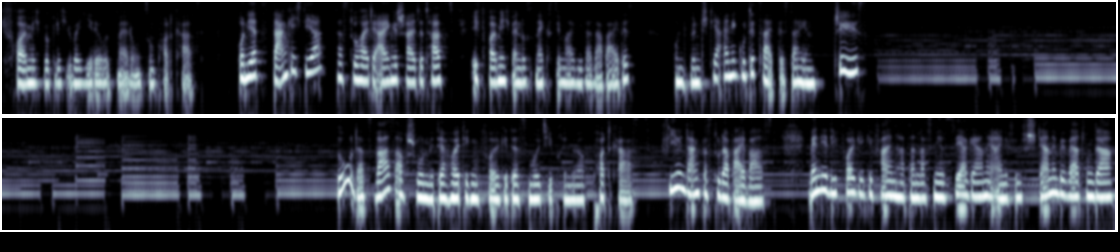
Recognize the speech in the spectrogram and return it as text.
Ich freue mich wirklich über jede Rückmeldung zum Podcast. Und jetzt danke ich dir, dass du heute eingeschaltet hast. Ich freue mich, wenn du das nächste Mal wieder dabei bist und wünsche dir eine gute Zeit bis dahin. Tschüss. So, das war's auch schon mit der heutigen Folge des Multipreneur Podcasts. Vielen Dank, dass du dabei warst. Wenn dir die Folge gefallen hat, dann lass mir sehr gerne eine 5-Sterne-Bewertung da.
